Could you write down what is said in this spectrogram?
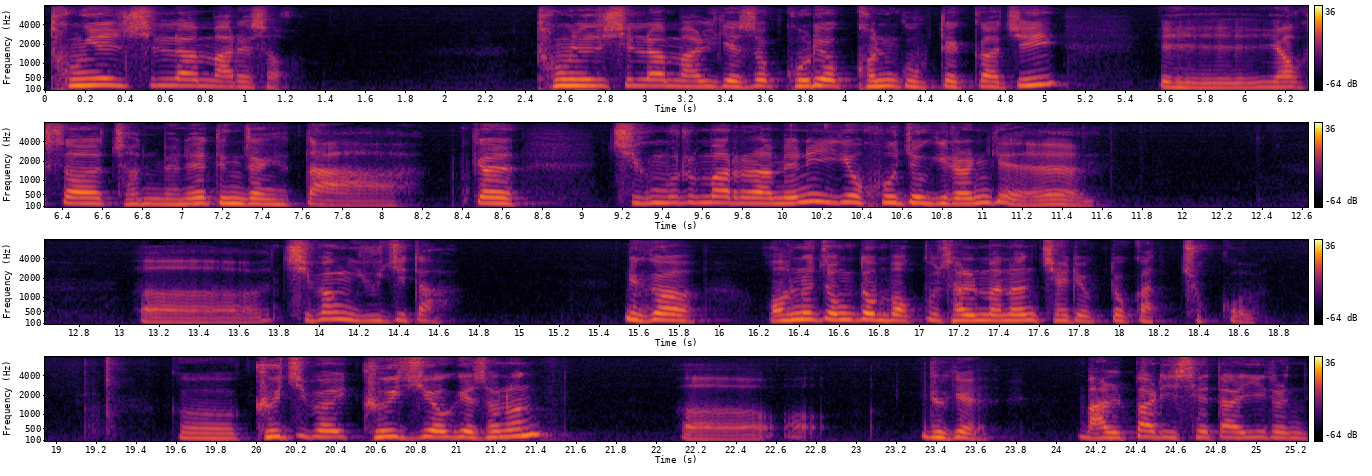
통일신라 말에서, 통일신라 말기에서 고려 건국 때까지 역사 전면에 등장했다. 그러니까 지금으로 말을 하면 이게 호족이라는 게, 어, 지방 유지다. 그러니까 어느 정도 먹고 살 만한 재력도 갖췄고, 그, 그 집, 그 지역에서는, 어, 어 이렇게 말빨이 세다 이런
